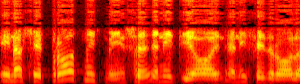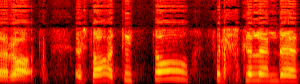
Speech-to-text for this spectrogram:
En as jy praat met mense in die DA en in die federale raad, is daar 'n totaal verskillende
